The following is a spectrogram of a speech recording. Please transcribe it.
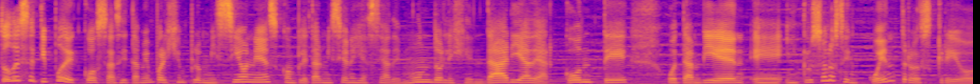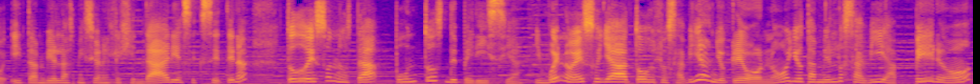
todo ese tipo de cosas y también por ejemplo misiones, completar misiones ya sea de mundo, legendaria, de arconte o también eh, incluso los encuentros creo y también las misiones legendarias, etcétera. Todo eso nos da puntos de pericia. Y bueno, eso ya todos lo sabían, yo creo, Yo también lo sabía, pero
